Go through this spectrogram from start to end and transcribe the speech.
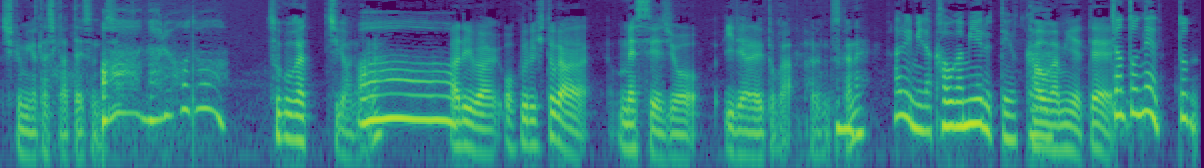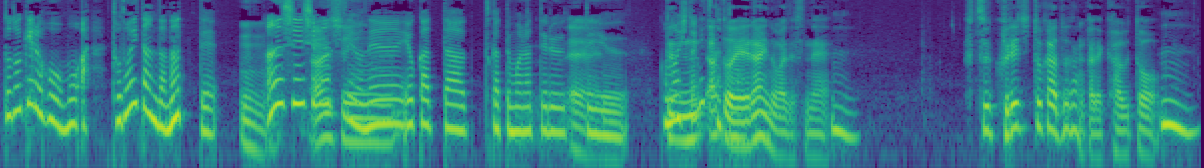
仕組みが確かあったりするんですよ。ああ、なるほど。そこが違うのかな。あるいは送る人がメッセージを入れられるとかあるんですかね。ある意味だ顔が見えるっていうか。顔が見えて。ちゃんとね、と、届ける方も、あ、届いたんだなって、うん安心しますよね。よかった、使ってもらってるっていう。この人に使ってもらってであと偉いのはですね、うん。普通クレジットカードなんかで買うと、うん。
